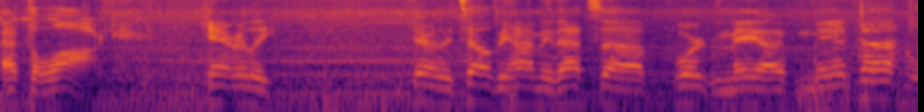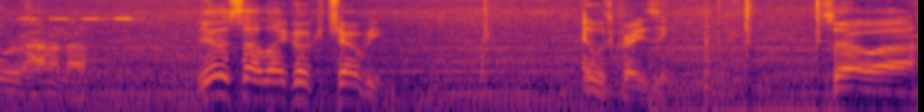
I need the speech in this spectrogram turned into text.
at the lock. Can't really can't really tell behind me. That's uh, Port Maya Mayaca, or I don't know. The other side Lake Okeechobee. It was crazy. So uh,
